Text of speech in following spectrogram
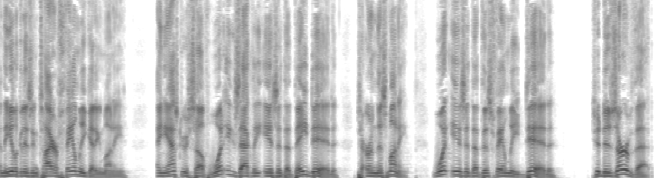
And then you look at his entire family getting money, and you ask yourself, what exactly is it that they did to earn this money? What is it that this family did to deserve that?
